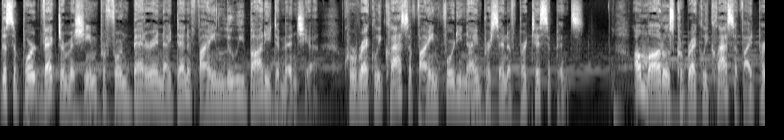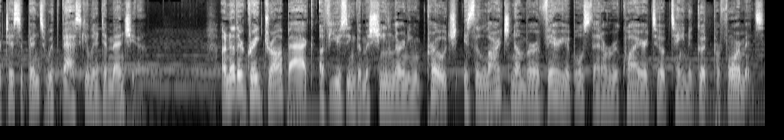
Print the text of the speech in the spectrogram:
The support vector machine performed better in identifying Lewy body dementia, correctly classifying 49% of participants. All models correctly classified participants with vascular dementia. Another great drawback of using the machine learning approach is the large number of variables that are required to obtain a good performance,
